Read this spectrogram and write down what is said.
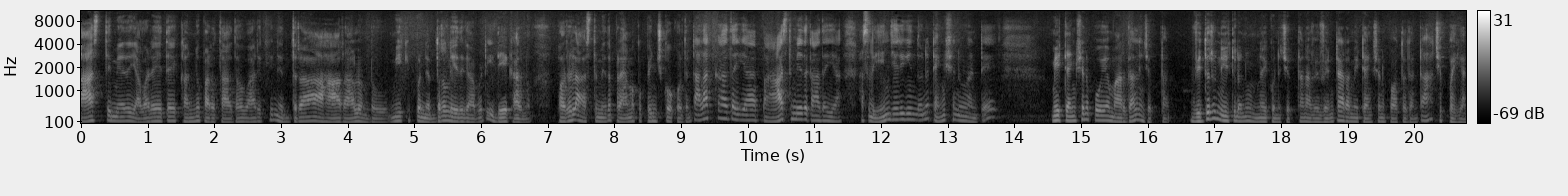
ఆస్తి మీద ఎవరైతే కన్ను పడతాదో వారికి నిద్ర ఆహారాలు ఉండవు మీకు ఇప్పుడు నిద్ర లేదు కాబట్టి ఇదే కారణం. పరుల ఆస్తి మీద ప్రేమకు పెంచుకోకూడదు అంటే అలా కాదయ్యా ఆస్తి మీద కాదయ్యా. అసలు ఏం జరిగిందో అని టెన్షన్ అంటే మీ టెన్షన్ పోయే మార్గాలు నేను చెప్తాను. విదురు నీతులను ఉన్నాయి కొన్ని చెప్తాను. అవి వింటారా మీ టెన్షన్ పోతుందంటే ఆ చెప్పయ్య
